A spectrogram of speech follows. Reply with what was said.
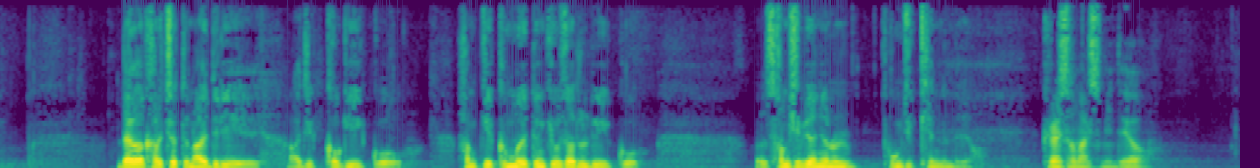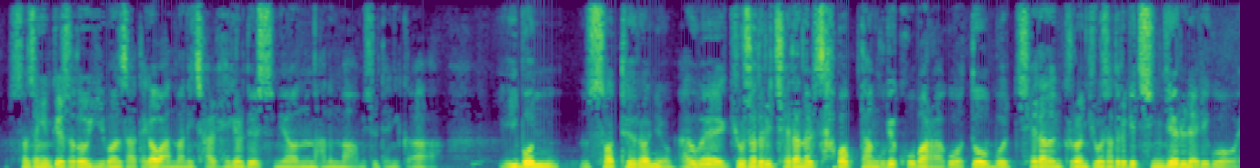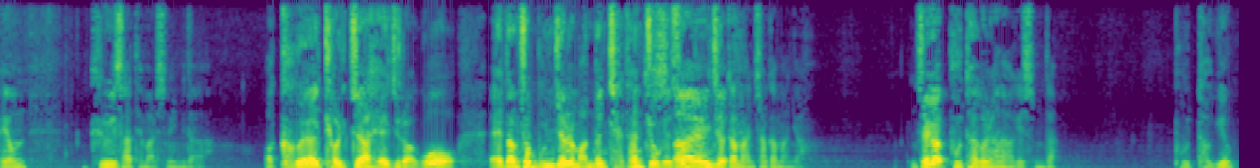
내가 가르쳤던 아이들이 아직 거기 있고, 함께 근무했던 교사들도 있고, 30여 년을 봉직했는데요. 그래서 말씀인데요. 선생님께서도 이번 사태가 완만히 잘 해결됐으면 하는 마음이실 테니까. 이번 사태라니요? 아, 왜 교사들이 재단을 사법 당국에 고발하고 또 뭐 재단은 그런 교사들에게 징계를 내리고 해온 그 사태 말씀입니다. 아, 그거야 결자 해지라고 애당초 문제를 만든 재단 쪽에서 아, 예, 문제... 잠깐만, 잠깐만요. 제가 부탁을 하나 하겠습니다. 부탁이요?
